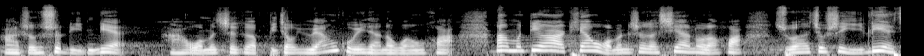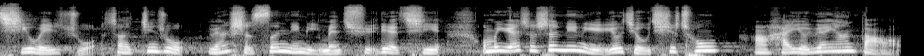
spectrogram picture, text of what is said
啊，主要是理念。啊，我们这个比较远古一点的文化。那么第二天我们的这个线路的话，主要就是以猎奇为主，像进入原始森林里面去猎奇。我们原始森林里有九七冲啊，还有鸳鸯岛，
